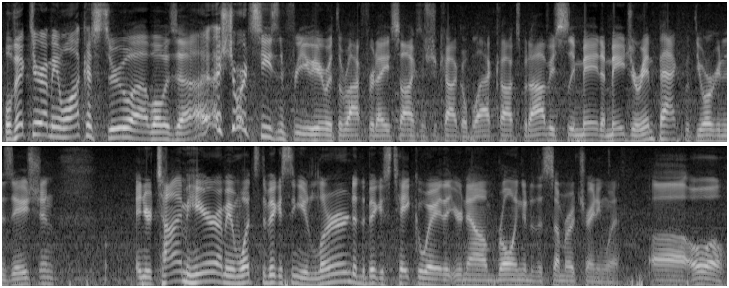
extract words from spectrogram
Well, Victor, I mean, walk us through uh, what was a, a, short season for you here with the Rockford IceHogs and Chicago Blackhawks, but obviously made a major impact with the organization. In your time here, I mean, what's the biggest thing you learned and the biggest takeaway that you're now rolling into the summer of training with? Uh, oh, well,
